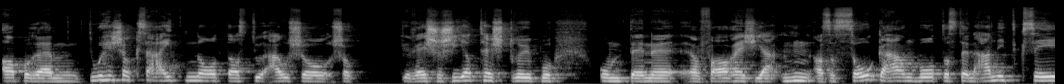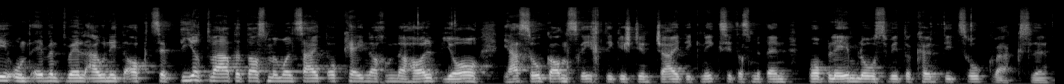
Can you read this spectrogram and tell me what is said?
Aber ähm, du hast ja gesagt noch, dass du auch schon, schon recherchiert hast drüber und dann erfahren hast, ja, hm, also so gern wurde das dann auch nicht gesehen und eventuell auch nicht akzeptiert werden, dass man mal sagt, okay, nach einem halben Jahr, ja, so ganz richtig ist die Entscheidung nicht dass man dann problemlos wieder könnte zurückwechseln.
